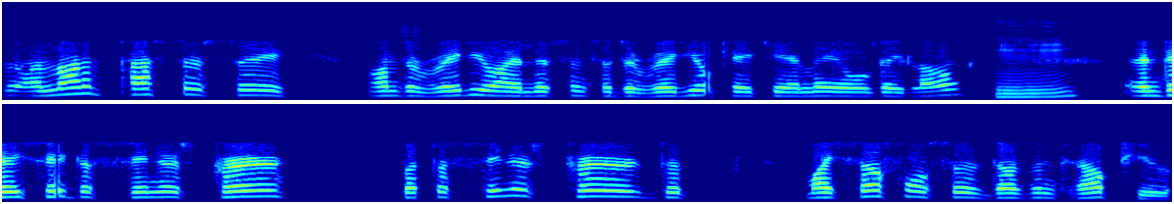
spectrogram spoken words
a lot of pastors say on the radio. I listen to the radio KKLA all day long, Mm-hmm. and they say the sinner's prayer, but the sinner's prayer, the my cell phone says doesn't help you.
